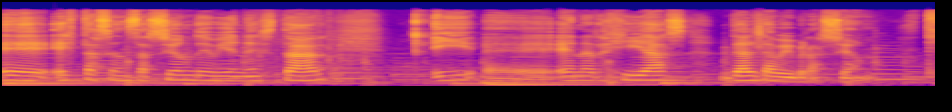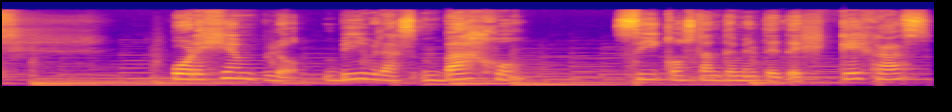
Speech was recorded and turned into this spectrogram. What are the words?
eh, esta sensación de bienestar y eh, energías de alta vibración. Por ejemplo, vibras bajo si constantemente te quejas,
